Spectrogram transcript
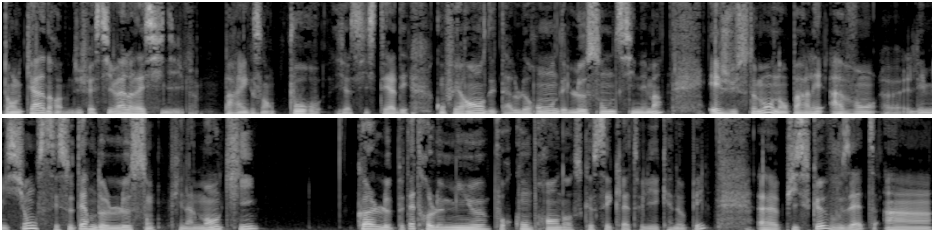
dans le cadre du festival Récidive par exemple, pour y assister à des conférences, des tables rondes, des leçons de cinéma. Et justement, on en parlait avant euh, l'émission, c'est ce terme de leçon, finalement, qui colle peut-être le mieux pour comprendre ce que c'est que l'atelier Canopée, euh, puisque vous êtes un,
